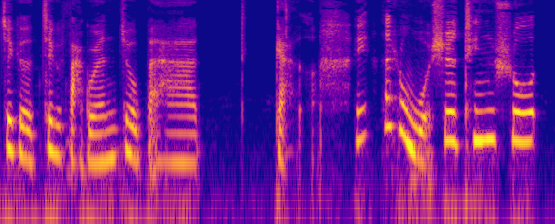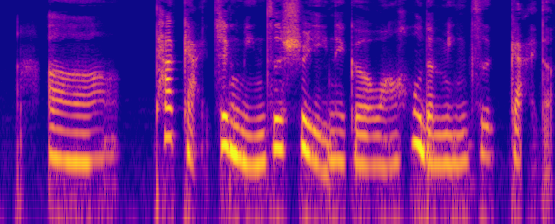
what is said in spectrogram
这个这个法国人就把它改了，诶，但是我是听说，呃，他改这个名字是以那个王后的名字改的，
